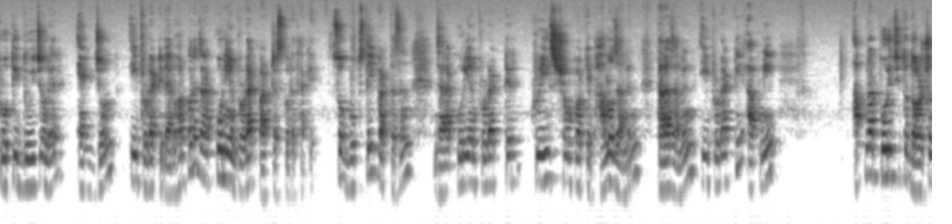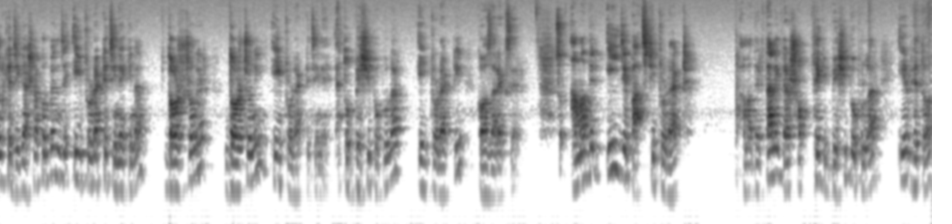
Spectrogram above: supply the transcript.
প্রতি দুইজনের একজন এই প্রোডাক্টটি ব্যবহার করে যারা কোরিয়ান প্রোডাক্ট পারচেস করে থাকে। সো বুঝতেই পারতেছেন, যারা কোরিয়ান প্রোডাক্টের ক্রিজ সম্পর্কে ভালো জানেন, তারা জানেন এই প্রোডাক্টটি আপনি আপনার পরিচিত দশজনকে জিজ্ঞাসা করবেন যে এই প্রোডাক্টটি চিনে কিনা। দশজনের, দশজনই এই প্রোডাক্টটি চিনে। এত বেশি পপুলার এই প্রোডাক্টটি কজারেক্সের সো আমাদের এই যে পাঁচটি প্রোডাক্ট আমাদের তালিকার সব থেকে বেশি পপুলার এর ভেতর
